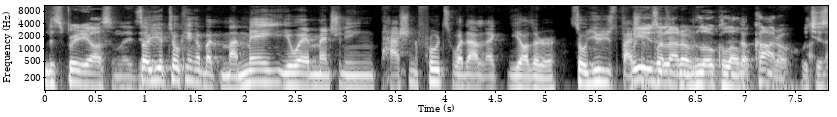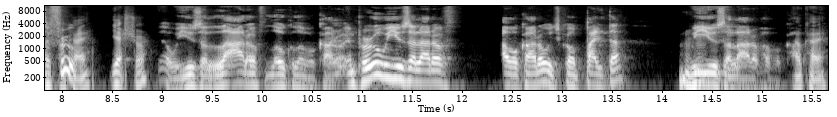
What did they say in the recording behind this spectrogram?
It's pretty awesome. So you're talking about mamey. You were mentioning passion fruits. What are like the other? So you use passion. We use a lot of local avocado, which is a fruit. Okay. Yeah, sure. Yeah, we use a lot of local avocado. In Peru, we use a lot of avocado, which is called palta. Mm-hmm. We use a lot of avocado. Okay.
